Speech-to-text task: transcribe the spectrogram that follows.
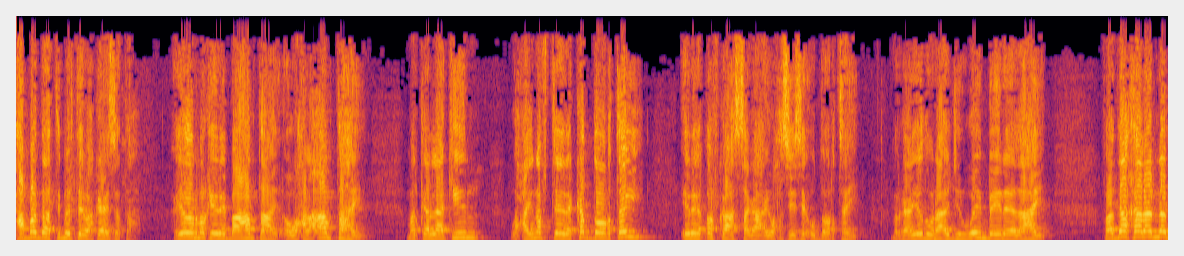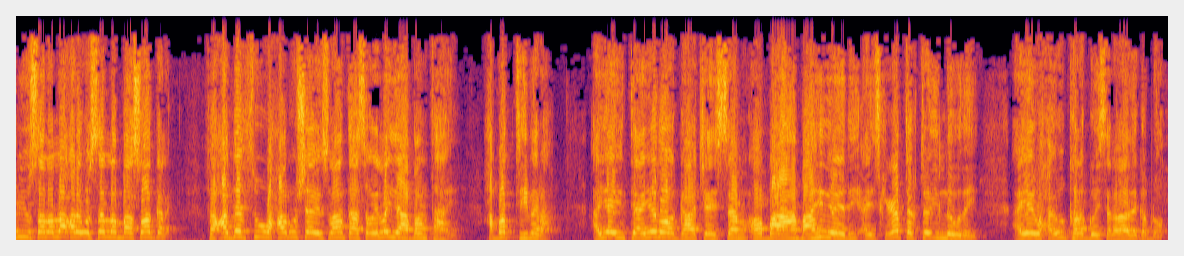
xabaddaa timirtay wax ka haysataa iyaduna marka inay baahan tahay oo wax la'aan tahay marka laakiin waxay nafteeda ka doortay inay qofka asaga ay wax siisay u doortay marka iyaduna ajir weyn bay leedahay fadakala nabiyu sala allahu aleyh wasalam baa soo galay faxadatu waxaan u sheegay islaantaasi oy la yaaban tahay xabad timira ayay inta iyadoo gaajaysan oo baahan baahideedii ay iskaga tagto ilowday ayay waxay u kala goysay labada gabdhood.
